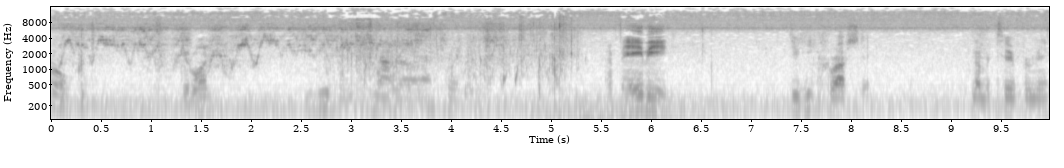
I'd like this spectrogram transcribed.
Oh. Good one? Decent. Not really, actually. A baby. Dude, he crushed it. Number two for me.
